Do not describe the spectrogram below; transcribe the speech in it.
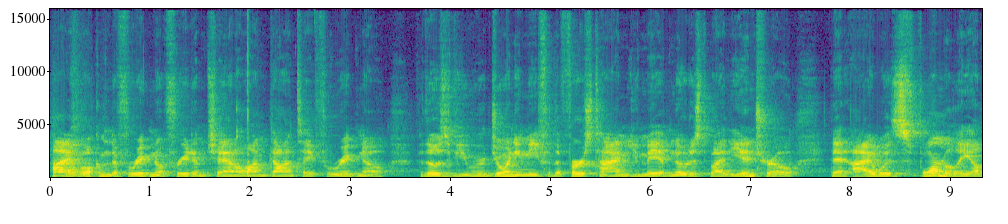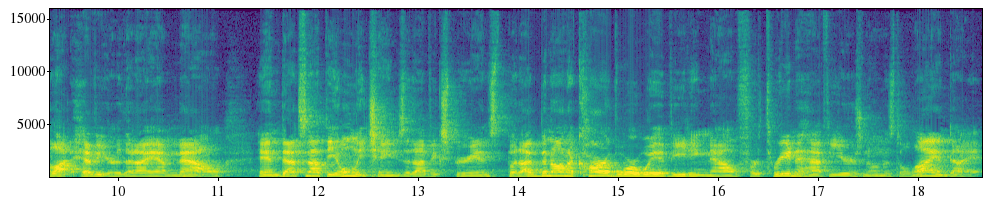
Hi, welcome to Ferrigno Freedom Channel. I'm Dante Ferrigno. For those of you who are joining me for the first time, you may have noticed by the intro that I was formerly a lot heavier than I am now. And that's not the only change that I've experienced, but I've been on a carnivore way of eating now for three and a half years known as the Lion Diet.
